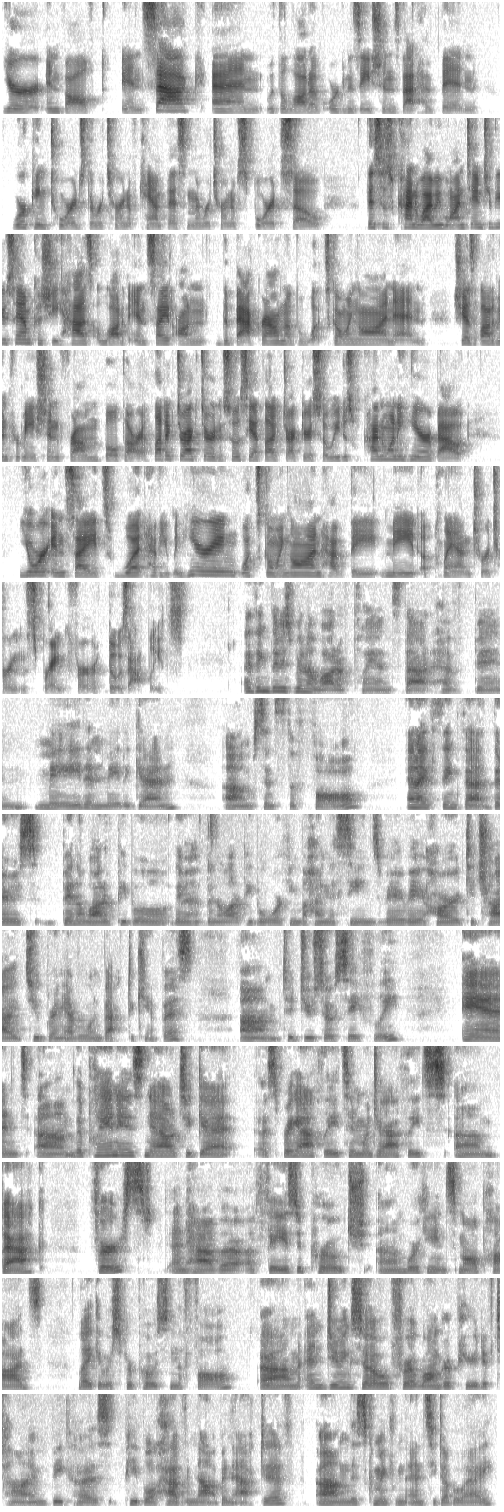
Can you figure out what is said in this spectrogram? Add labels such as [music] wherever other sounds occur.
you're involved in SAC and with a lot of organizations that have been working towards the return of campus and the return of sports. So this is kind of why we wanted to interview Sam because she has a lot of insight on the background of what's going on and she has a lot of information from both our athletic director and associate athletic director. So we just kind of want to hear about your insights. What have you been hearing? What's going on? Have they made a plan to return in the spring for those athletes? I think there's been a lot of plans that have been made and made again um, since the fall. And I think that there's been a lot of people, there have been a lot of people working behind the scenes very, very hard to try to bring everyone back to campus um, to do so safely. And um, the plan is now to get spring athletes and winter athletes um, back first and have a, a phased approach, um, working in small pods like it was proposed in the fall. Um, and doing so for a longer period of time because people have not been active. Um, this coming from the NCAA.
